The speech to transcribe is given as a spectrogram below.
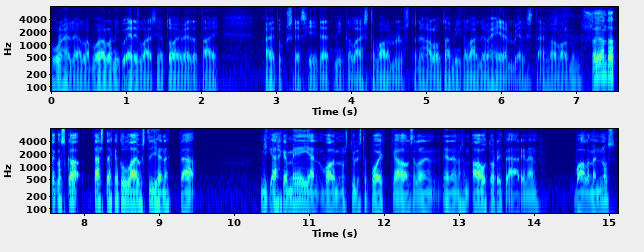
urheilijalla voi olla niinku erilaisia toiveita tai ajatuksia siitä, että minkälaista valmennusta ne haluaa tai minkälainen on heidän mielestään hyvä valmennus. Toi on totta, koska tästä ehkä tullaan just siihen, että mikä ehkä meidän valmennustyylistä poikkeaa, on sellainen enemmän autoritäärinen valmennus,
